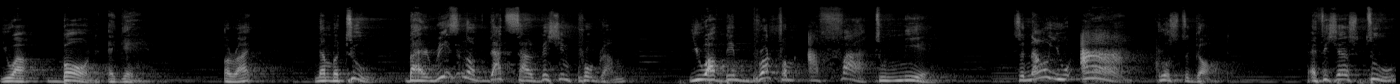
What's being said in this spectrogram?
You are born again. All right? Number two, by reason of that salvation program, you have been brought from afar to near. So now you are close to God. Ephesians 2,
